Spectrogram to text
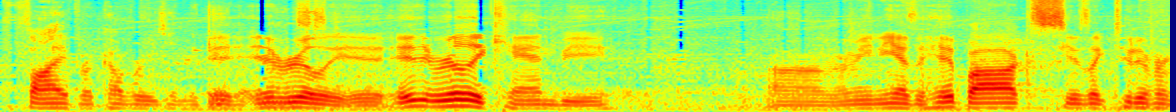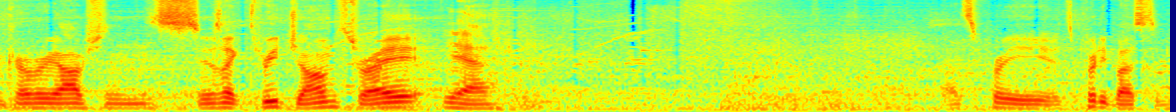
five recoveries in the game. It, it really is. It really can be. Um, I mean, he has a hitbox. He has like two different recovery options. He has like three jumps, right? Yeah. That's pretty. It's pretty busted.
